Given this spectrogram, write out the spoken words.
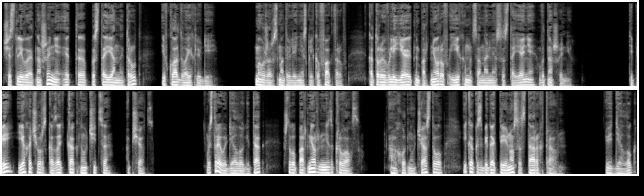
счастливые отношения — это постоянный труд и вклад двоих людей. Мы уже рассмотрели несколько факторов, которые влияют на партнеров и их эмоциональное состояние в отношениях. Теперь я хочу рассказать, как научиться общаться. Выстраивать диалоги так, чтобы партнер не закрывался, а охотно участвовал, и как избегать переноса старых травм. Ведь диалог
